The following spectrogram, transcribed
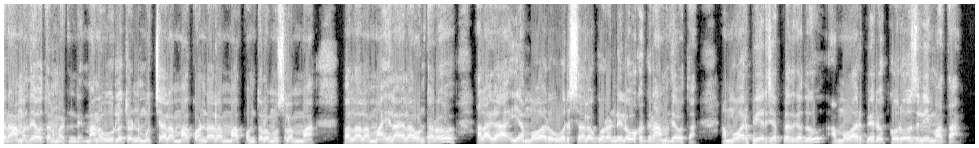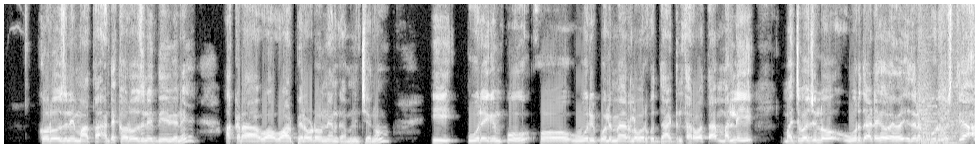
గ్రామ దేవత అనమాట అండి. మన ఊర్లో చూడండి ముత్యాలమ్మ కొండాలమ్మ పొంతల ముసలమ్మ పల్లాలమ్మ ఇలా ఎలా ఉంటారో అలాగా ఈ అమ్మవారు ఒరిస్సాలో గొరండిలో ఒక గ్రామ దేవత. అమ్మవారి పేరు చెప్పలేదు కదూ. అమ్మవారి పేరు కరోజిని మాత. కరోజిని మాత అంటే కరోజిని దేవి అని అక్కడ వా- వారు పిలవడం నేను గమనించాను. ఈ ఊరేగింపు ఊరి పొలిమేరల వరకు దాటిన తర్వాత మళ్ళీ మధ్య మధ్యలో ఊరు దాటగా ఏదైనా గుడి వస్తే ఆ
